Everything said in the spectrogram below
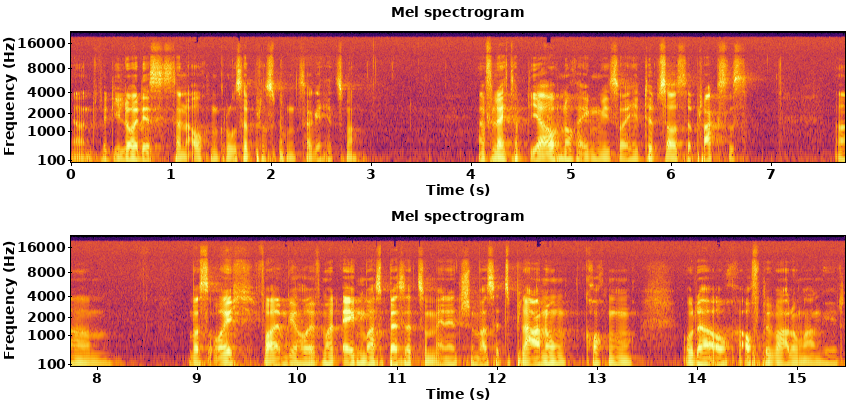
Ja, und für die Leute ist es dann auch ein großer Pluspunkt, sage ich jetzt mal. Ja, vielleicht habt ihr auch noch irgendwie solche Tipps aus der Praxis. Ähm, was euch vor allem geholfen hat, irgendwas besser zu managen, was jetzt Planung, Kochen oder auch Aufbewahrung angeht?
